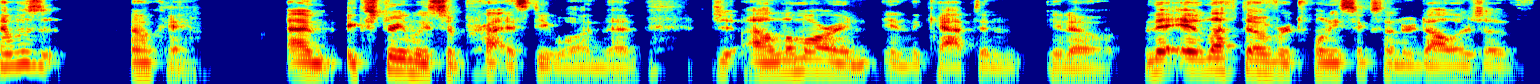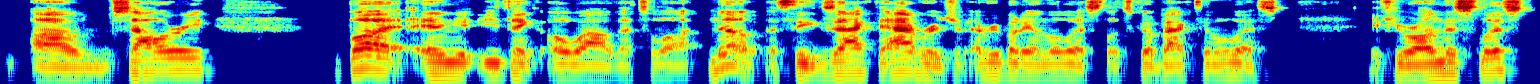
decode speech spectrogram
that was okay. I'm extremely surprised he won. Then uh, Lamar in, in the captain, you know, it left over twenty six hundred dollars of um, salary, but and you think, oh wow, that's a lot. No, that's the exact average of everybody on the list. Let's go back to the list. If you're on this list,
